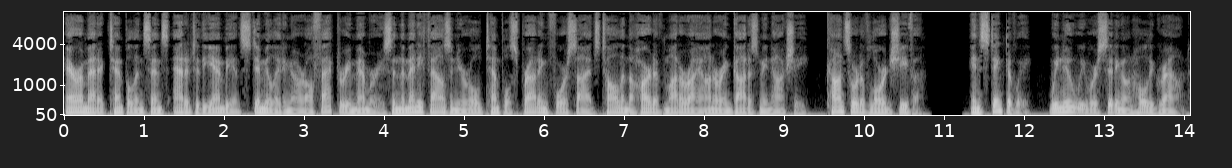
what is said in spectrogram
aromatic temple incense added to the ambience, stimulating our olfactory memories in the many thousand year old temple sprouting four sides tall in the heart of Madurai, honoring goddess Meenakshi, consort of Lord Shiva. Instinctively, we knew we were sitting on holy ground.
